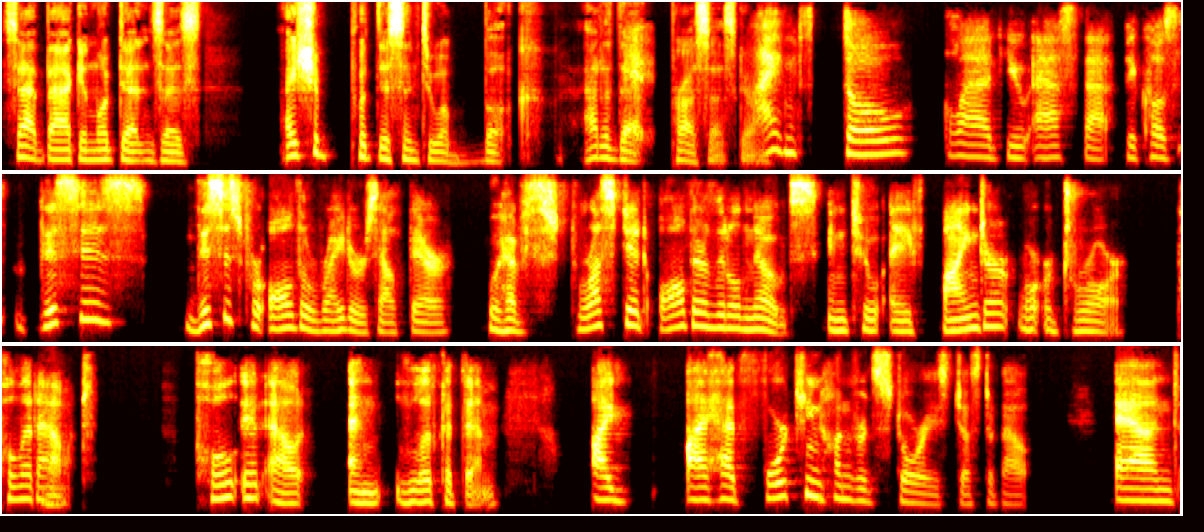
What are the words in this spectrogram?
sat back and looked at it and says, I should put this into a book. How did that it, process go? I'm so glad you asked that because this is this is for all the writers out there who have thrusted all their little notes into a binder or a drawer. Pull it out. Pull it out and look at them. I I had 1400 stories just about and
